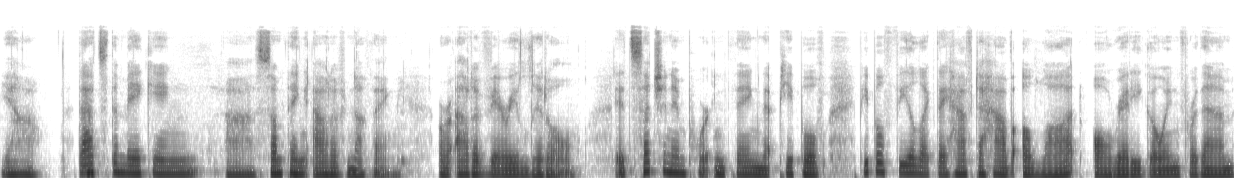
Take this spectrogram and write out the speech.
Yeah, that's the making uh, something out of nothing or out of very little. It's such an important thing that people people feel like they have to have a lot already going for them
